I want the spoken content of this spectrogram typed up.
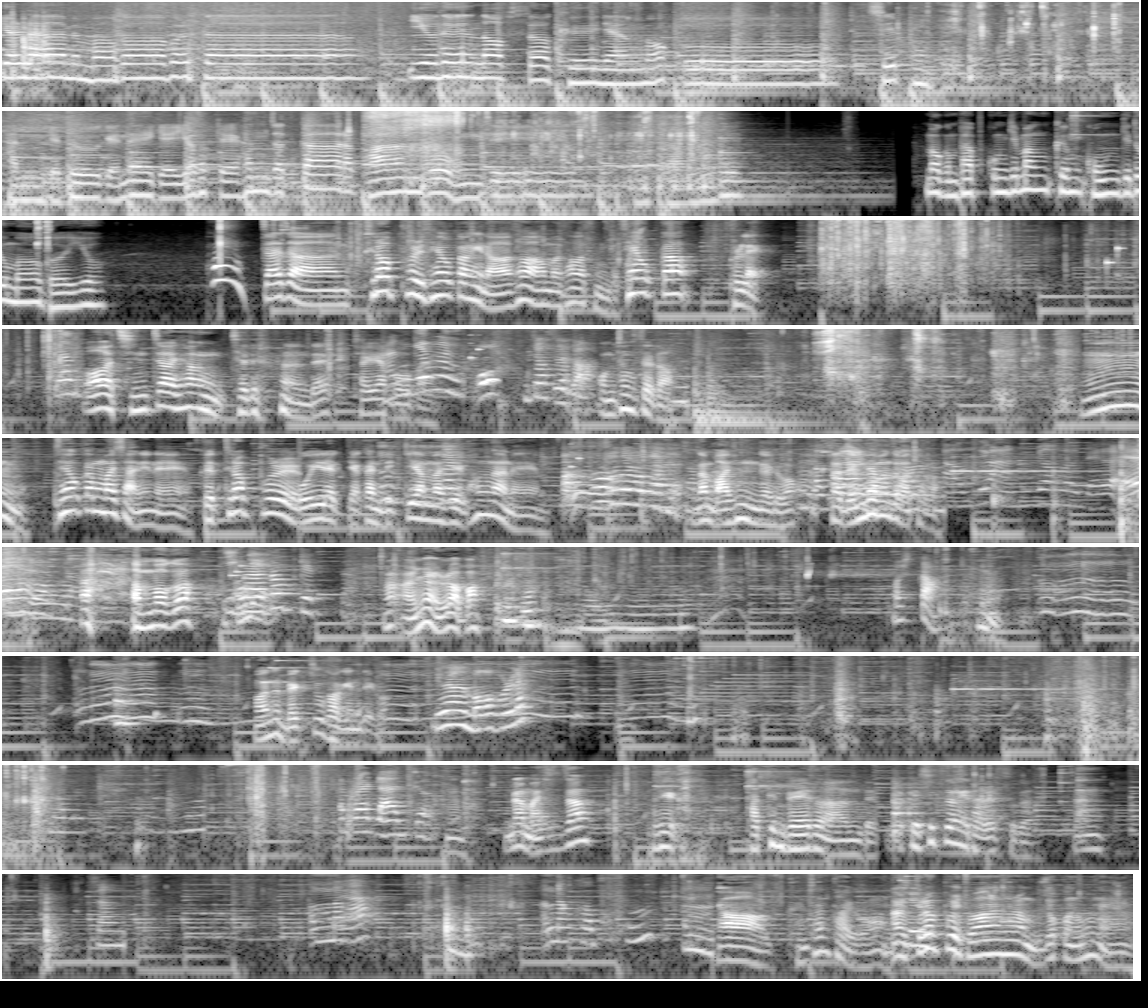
열라면 먹어볼까? 이유는 없어 그냥 먹고 싶어. 한 개, 두 개, 네 개, 여섯 개, 한 젓가락 반 감사합니다. 먹은 밥 공기만큼 공기도 먹어요. 짜잔! 트러플 새우깡이 나와서 한번 사봤습니다. 새우깡 블랙 와 진짜 향 제대로 나는데 자기가 먹어봐 안개는 어? 진짜 세다. 엄청 세다 음 새우깡 맛이 아니네 그 트러플 오일의 약간 느끼한 맛이 확 나네 먹으면 괜찮아. 난 맛있는데 이거 자 냄새 먼저 맡아봐 안 먹어? 맛없겠다. 아, 아니야 일로 와봐 맛있다. 음. 완전 맥주 가게인데 이거 유나는 먹어볼래? 나도. 응. 난 맛있어? 이게 가- 같은 배에서 나왔는데 이렇게 식성이 다를 수가 짠 짠. 엄마가? 엄마 거품? 음. 야 괜찮다 이거 아니 진- 트러플 좋아하는 사람 무조건 후네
